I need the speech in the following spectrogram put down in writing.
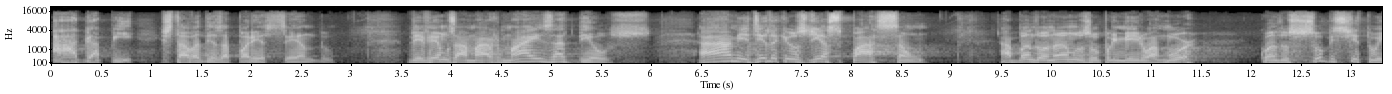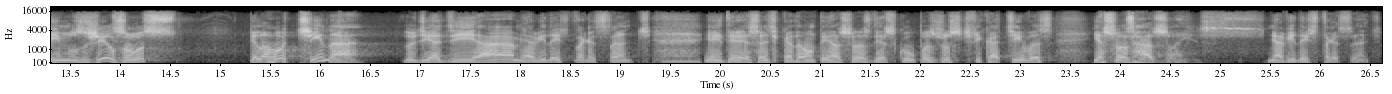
ágape estava desaparecendo. Devemos amar mais a Deus. À medida que os dias passam, abandonamos o primeiro amor quando substituímos Jesus pela rotina do dia a dia. Ah, minha vida é estressante. E é interessante que cada um tem as suas desculpas, justificativas e as suas razões. Minha vida é estressante.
